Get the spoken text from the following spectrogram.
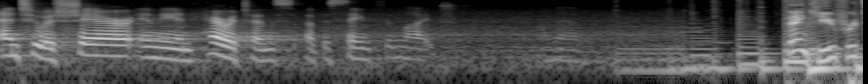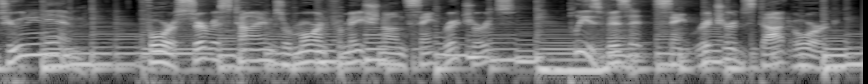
and to a share in the inheritance of the saints in light. Amen. Thank you for tuning in. For service times or more information on St. Richard's, please visit strichards.org.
